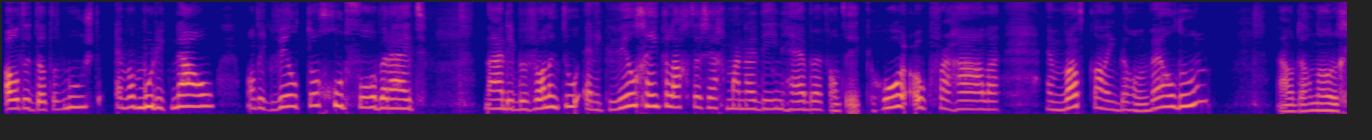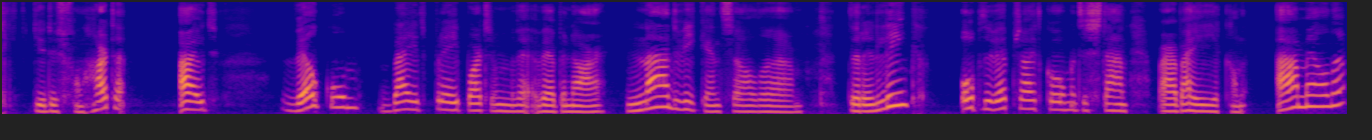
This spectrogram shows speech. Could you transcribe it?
altijd dat het moest. En wat moet ik nou? Want ik wil toch goed voorbereid naar die bevalling toe. En ik wil geen klachten, zeg maar, nadien hebben. Want ik hoor ook verhalen. En wat kan ik dan wel doen? Nou, dan nodig ik je dus van harte uit. Welkom bij het prepartum webinar. Na het weekend zal uh, er een link op de website komen te staan waarbij je je kan aanmelden.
